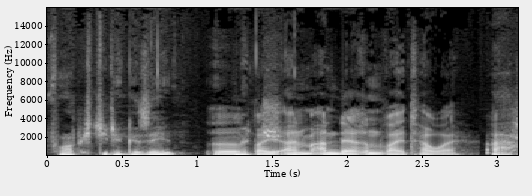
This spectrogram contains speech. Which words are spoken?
wo habe ich die denn gesehen? Äh, bei einem anderen White Tower. Ach.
